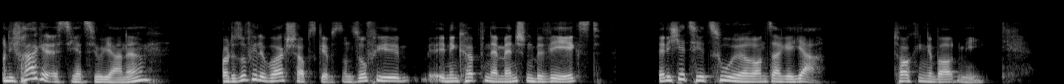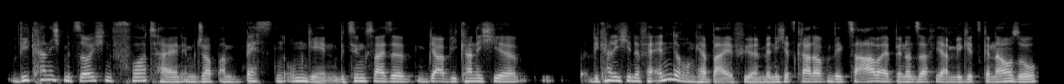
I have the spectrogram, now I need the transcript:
Und die Frage ist jetzt, Juliane, weil du so viele Workshops gibst und so viel in den Köpfen der Menschen bewegst, wenn ich jetzt hier zuhöre und sage, ja, talking about me, wie kann ich mit solchen Vorteilen im Job am besten umgehen? Beziehungsweise, ja, wie kann ich hier, wie kann ich hier eine Veränderung herbeiführen, wenn ich jetzt gerade auf dem Weg zur Arbeit bin und sage, ja, mir geht's genauso.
